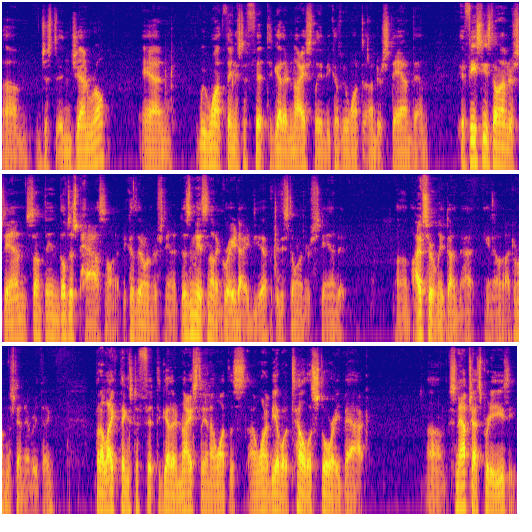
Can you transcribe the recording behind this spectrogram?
um, just in general, and we want things to fit together nicely because we want to understand them. If VCs don't understand something, they'll just pass on it because they don't understand it. Doesn't mean it's not a great idea, but they just don't understand it. Um, I've certainly done that. You know, I don't understand everything, but I like things to fit together nicely, and I want this. I want to be able to tell the story back. Um, Snapchat's pretty easy,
